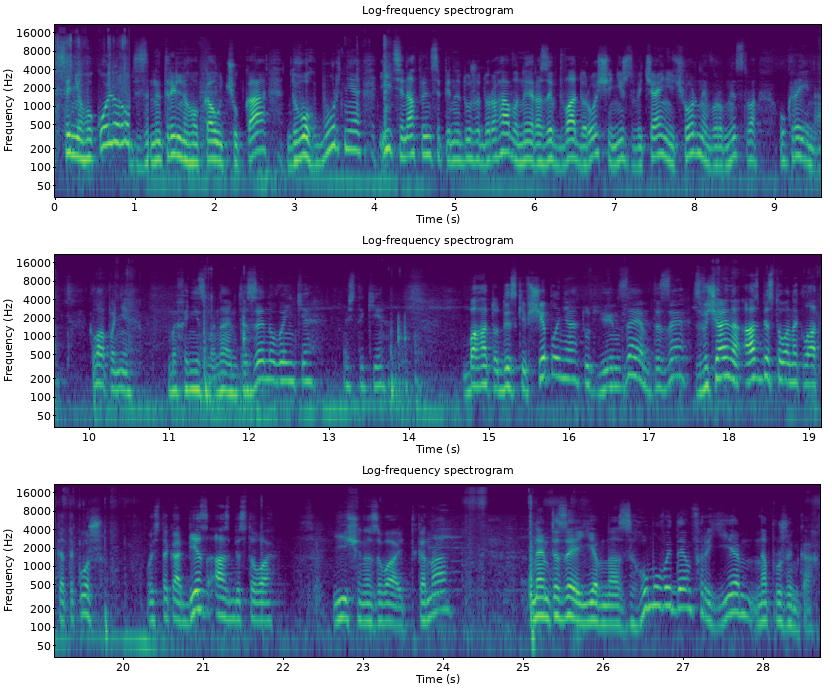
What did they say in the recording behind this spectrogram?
синього кольору, з нитрильного каучука, двохбуртні. І ціна, в принципі, не дуже дорога. Вони рази в два дорожчі, ніж звичайні чорне виробництва Україна. Клапані механізми на МТЗ новенькі. Ось такі. Багато дисків щеплення. Тут UMZ, МТЗ. Звичайна азбестова накладка, також ось така безазбестова. Її ще називають ткана. На МТЗ є в нас гумовий демпфер, є на пружинках.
